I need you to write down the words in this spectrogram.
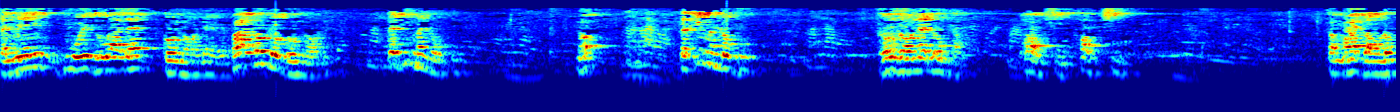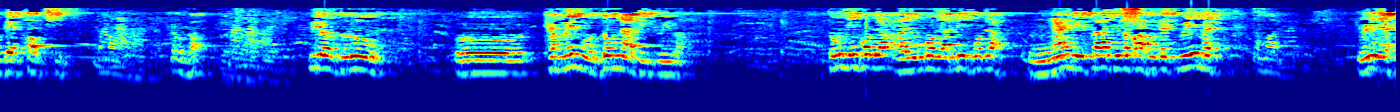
သမီးမွေးသူကလည်းဂုံတော်တယ်ဘာလို့လို့ဂုံတော်လဲတတိမလို့ဘူးနော်တတိမလို့ဘူး ဂုံတော်နဲ့လုပ်တာဖောက်ချီဖောက်ချီသမတ်တော်လုပ်တဲ့ဖောက်ချီဟုတ်နော်ပြီးတော့သူတို့ဟိုခမင်းကိုသုံးနာပြီးတွေးပါသုံးရင်ပေါ်ပြအာယုံပေါ်ပြနေပေါ်ပြနိုင်နေစားကြည့်တော့ဘာလို့လဲတွေးမယ်တွေးတယ်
